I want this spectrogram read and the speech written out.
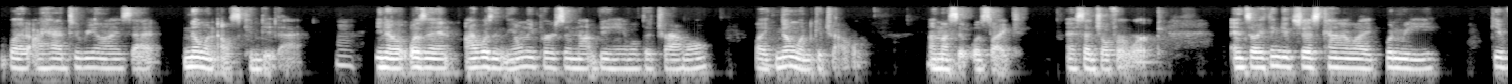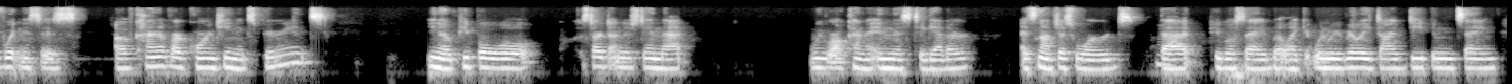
but i had to realize that no one else can do that. You know it wasn't i wasn't the only person not being able to travel like no one could travel unless it was like essential for work and so i think it's just kind of like when we give witnesses of kind of our quarantine experience you know people will start to understand that we were all kind of in this together it's not just words Mm. that people say but like when we really dive deep in saying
